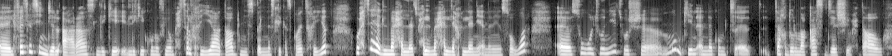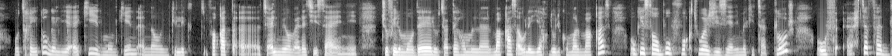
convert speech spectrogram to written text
آه، الفساتين ديال الأعراس اللي كي اللي كيكونوا فيهم حتى الخياطة بالنسبة للناس اللي كتبغي تخيط وحتى هاد المحلات بحال المحل اللي خلاني أنني نصور آه، سولتو نيت واش ممكن أنكم تاخذوا المقاس ديال شي وحدة وتخيطوا قال لي أكيد ممكن أنه يمكن لك فقط آه، تعلميهم على tissu يعني تشوفي الموديل وتعطيهم المقاس أو ياخذوا لكم المقاس وكيصاوبوه في وقت وجيز يعني ما كيتعطلوش. وحتى في هاد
